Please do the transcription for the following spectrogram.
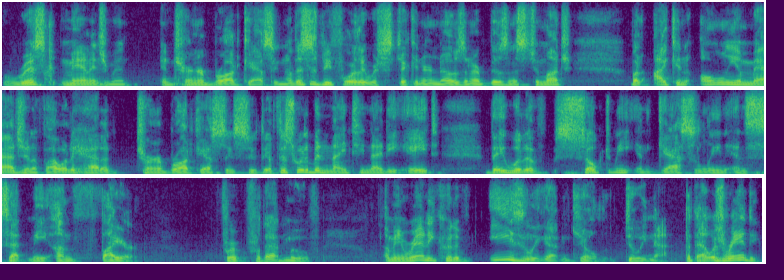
risk management in Turner Broadcasting. Now, this is before they were sticking their nose in our business too much, but I can only imagine if I would have had a Turner Broadcasting suit if this would have been 1998, they would have soaked me in gasoline and set me on fire for, for that move. I mean, Randy could have easily gotten killed doing that, but that was Randy.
